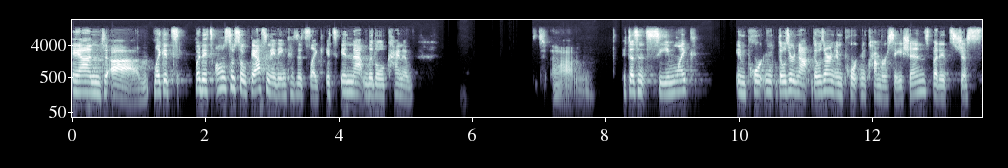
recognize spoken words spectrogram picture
and um, like it's, but it's also so fascinating because it's like it's in that little kind of. Um, it doesn't seem like important. Those are not. Those aren't important conversations, but it's just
